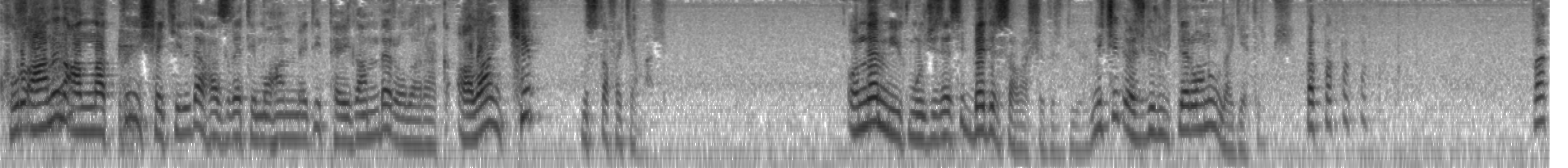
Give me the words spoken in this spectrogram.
Kur'an'ın anlattığı şekilde Hazreti Muhammed'i peygamber olarak alan kim? Mustafa Kemal. Onun en büyük mucizesi Bedir Savaşı'dır diyor. Niçin? Özgürlükleri onunla getirmiş. Bak bak bak bak. Bak.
